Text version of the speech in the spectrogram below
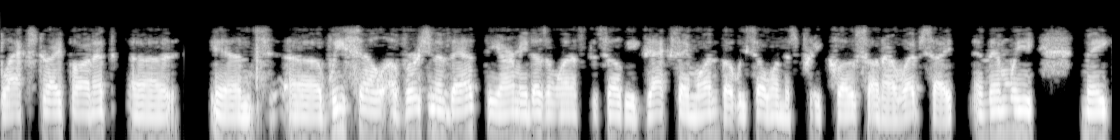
black stripe on it. Uh, and uh, we sell a version of that. The Army doesn't want us to sell the exact same one, but we sell one that's pretty close on our website. And then we make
